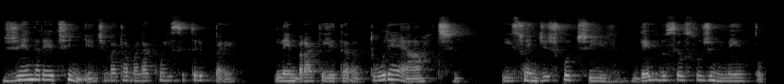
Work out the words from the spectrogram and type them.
gênero e etnia. A gente vai trabalhar com esse tripé. Lembrar que literatura é arte, isso é indiscutível. Desde o seu surgimento,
